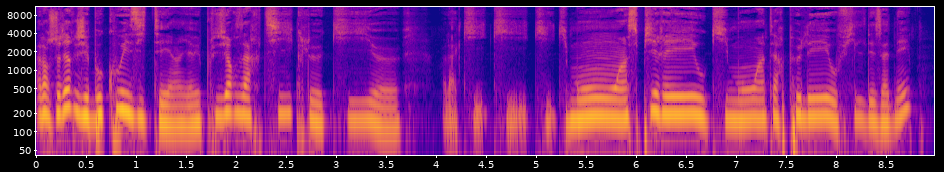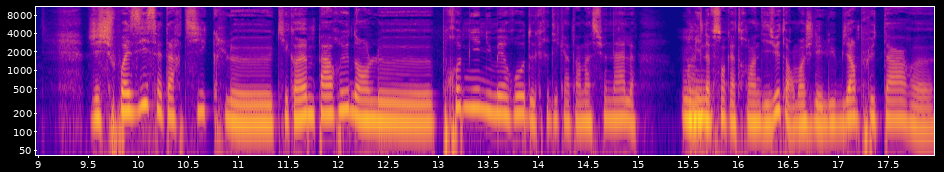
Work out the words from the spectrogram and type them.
Alors je dois dire que j'ai beaucoup hésité, hein. il y avait plusieurs articles qui voilà qui qui, qui, qui m'ont inspiré ou qui m'ont interpellé au fil des années. J'ai choisi cet article euh, qui est quand même paru dans le premier numéro de Critique internationale en 1998. Mmh. Alors moi, je l'ai lu bien plus tard, euh,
